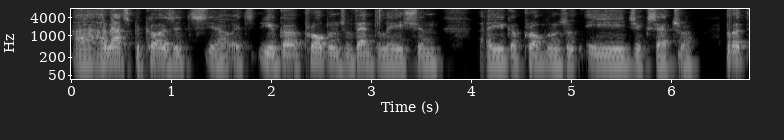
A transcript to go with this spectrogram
uh, and that's because it's you know it's you've got problems with ventilation, uh, you've got problems with age, etc. But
